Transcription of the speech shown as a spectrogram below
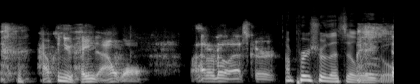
How can you hate Outlaw? I don't know. Ask her. I'm pretty sure that's illegal.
